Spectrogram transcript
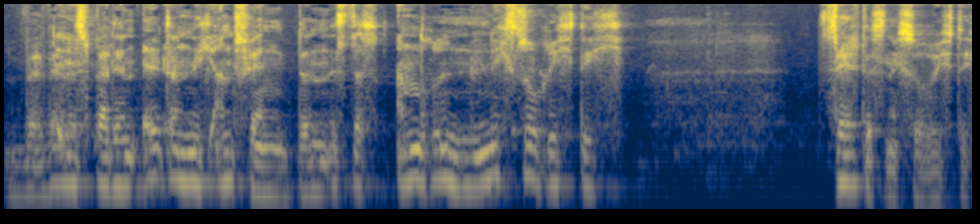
Weil wenn es bei den Eltern nicht anfängt, dann ist das andere nicht so richtig, zählt es nicht so richtig.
